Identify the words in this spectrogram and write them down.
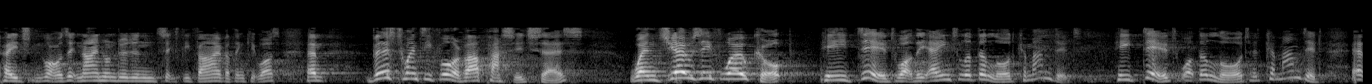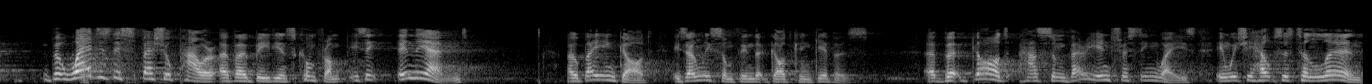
page, what was it, 965, I think it was. Um, verse 24 of our passage says, When Joseph woke up, he did what the angel of the Lord commanded. He did what the Lord had commanded. Uh, but where does this special power of obedience come from? You see, in the end, obeying God is only something that God can give us. Uh, but God has some very interesting ways in which He helps us to learn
